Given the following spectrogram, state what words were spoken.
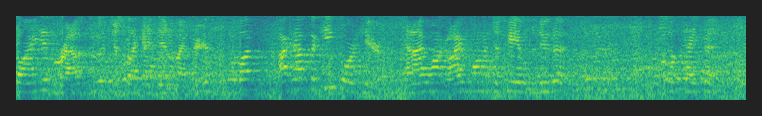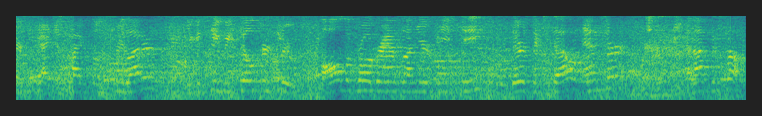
find it and browse to it just like I did with my finger. But I have the keyboard here, and I want, I want to just be able to do this. So type in. There's, I just type those three letters. You can see we filtered through all programs on your PC. There's Excel, enter, and that's Excel.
